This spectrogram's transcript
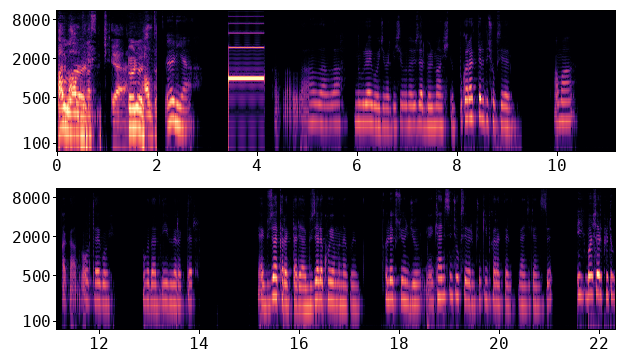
Allah altına öl. sıç ya. Öl öl. Altı öl ya. Allah Allah Allah Allah. Bunu buraya koyacağım arkadaşlar. Ona özel bölme açtım. Bu karakteri de çok severim. Ama bakalım ortaya koy. O kadar değil bir karakter. Ya güzel karakter ya. Güzele koy amına koyayım. Koleksiyoncu. Yani kendisini çok severim. Çok iyi bir karakter bence kendisi. İlk başlar kötü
